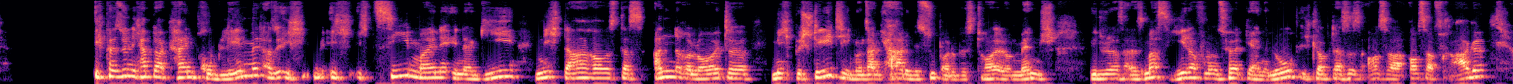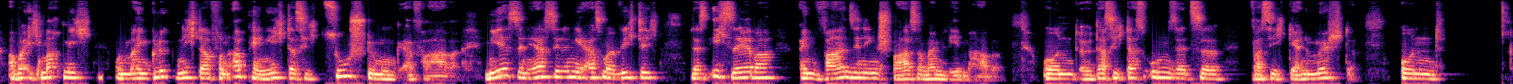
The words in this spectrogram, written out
ich persönlich habe da kein Problem mit. Also ich, ich, ich ziehe meine Energie nicht daraus, dass andere Leute mich bestätigen und sagen, ja, du bist super, du bist toll und Mensch, wie du das alles machst. Jeder von uns hört gerne Lob. Ich glaube, das ist außer, außer Frage. Aber ich mache mich und mein Glück nicht davon abhängig, dass ich Zustimmung erfahre. Mir ist in erster Linie erstmal wichtig, dass ich selber einen wahnsinnigen Spaß an meinem Leben habe und äh, dass ich das umsetze, was ich gerne möchte. Und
